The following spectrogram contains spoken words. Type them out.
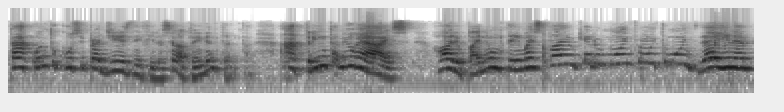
Tá, quanto custa ir pra Disney, filha? Sei lá, tô inventando, tá? Ah, 30 mil reais. Olha, o pai não tem, mas pai, eu quero muito, muito, muito. Daí, né,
